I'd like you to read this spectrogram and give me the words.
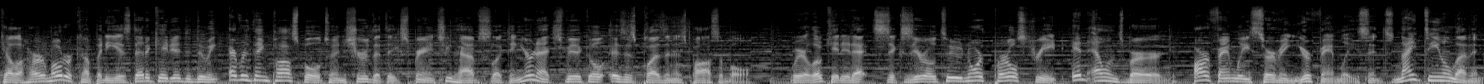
Kelleher Motor Company is dedicated to doing everything possible to ensure that the experience you have selecting your next vehicle is as pleasant as possible. We are located at 602 North Pearl Street in Ellensburg. Our family serving your family since 1911.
